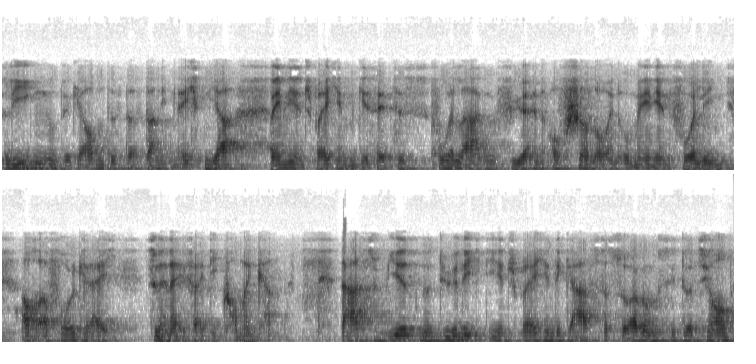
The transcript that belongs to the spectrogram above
liegen und wir glauben, dass das dann im nächsten Jahr, wenn die entsprechenden Gesetzesvorlagen für ein Offshore-Law in Rumänien vorliegen, auch erfolgreich zu einer FID kommen kann. Das wird natürlich die entsprechende Gasversorgungssituation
